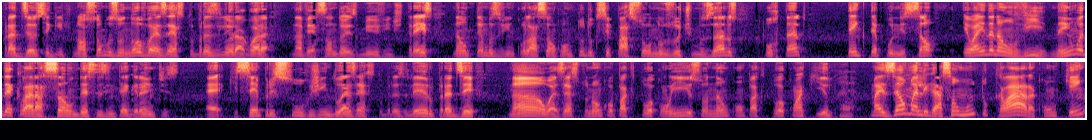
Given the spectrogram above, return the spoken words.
para dizer o seguinte: nós somos o novo exército brasileiro agora na versão 2023, não temos vinculação com tudo que se passou nos últimos anos, portanto, tem que ter punição. Eu ainda não vi nenhuma declaração desses integrantes é, que sempre surgem do exército brasileiro para dizer não, o exército não compactua com isso ou não compactua com aquilo. É. Mas é uma ligação muito clara com quem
